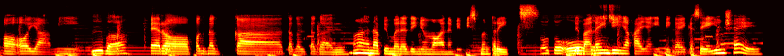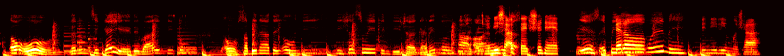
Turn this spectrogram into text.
Oo, yummy. 'di ba? Pero pag nagkatagal-tagal, mga hanapin mo na din yung mga namimiss mong traits. Totoo. Di ba? Kaya- Na hindi niya kayang ibigay kasi yun siya eh. Oo, ganun si Guy eh, 'di ba? Yung tipong oh, sabihin na natin, oh, hindi hindi siya sweet, hindi siya ganito, hindi siya Oo, ganyan. hindi siya Eh, affectionate. Yes, eh pinili Pero- mo yun eh. Pinili mo siya.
